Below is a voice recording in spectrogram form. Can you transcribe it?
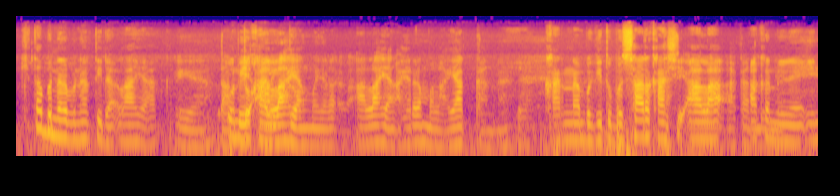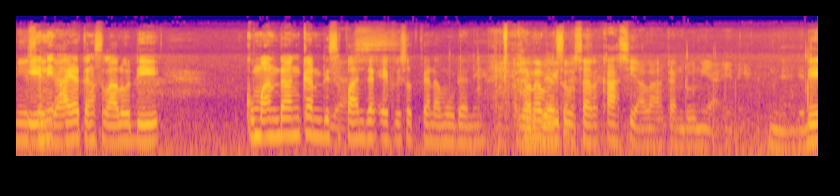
kita benar-benar tidak layak iya tapi Untuk Allah yang Allah yang akhirnya melayakkan ya. Ya, karena begitu besar kasih Allah akan, akan dunia, ini ini sehingga- ayat yang selalu dikumandangkan di Yes. sepanjang episode Pena Muda nih karena Luar begitu biasa. besar kasih Allah akan dunia ini. Ya, jadi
